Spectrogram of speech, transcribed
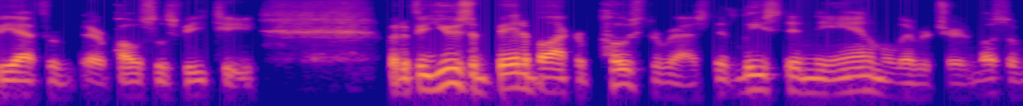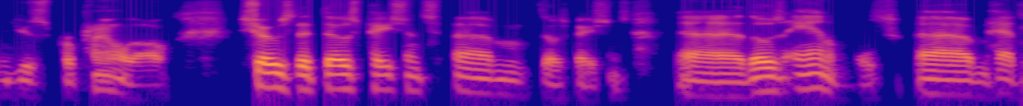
VF or, or pulseless VT. But if you use a beta blocker post arrest, at least in the animal literature, most of them use propranolol, shows that those patients, um, those patients, uh, those animals um, had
